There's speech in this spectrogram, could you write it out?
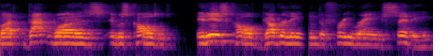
but that was, it was called, it is called Governing the Free Range City.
